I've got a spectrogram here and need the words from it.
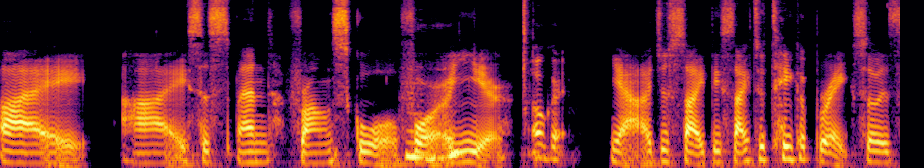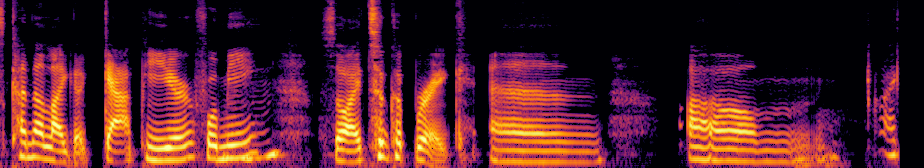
I, I suspend from school for a year. Okay. Yeah, I just like decide to take a break. So it's kind of like a gap year for me. Mhm. So I took a break and um I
